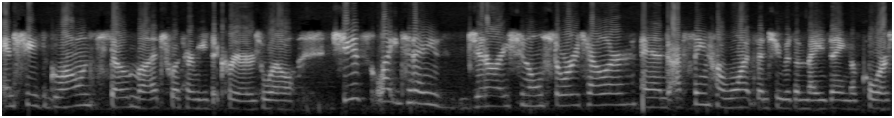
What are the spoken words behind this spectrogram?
and she's grown so much with her music career as well. She's like today's generational storyteller, and I've seen her once, and she was amazing. Of course,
